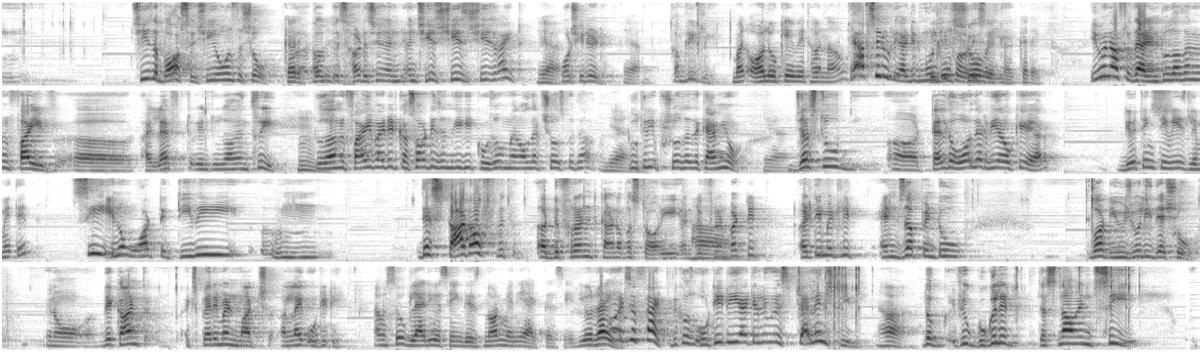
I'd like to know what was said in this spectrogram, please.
she's the boss and she owns the show. Correct, Uh, it's her decision and, and she's, she's, she's right. Yeah. What she did. Yeah. Completely. But all okay with her now? Yeah, absolutely. I did You multi did for show with recently. her, correct. Even after that, in 2005, uh, I left in 2003. Hmm. 2005, I did Kasauti Zindagi Ki Kusum and all that shows with her. Yeah. Two, three shows as a cameo. Yeah. Just to uh, tell the world that we are okay here. Do you think TV is limited? See, you know what? TV, um, they start off with a different kind of a story and different, Ah. but it ultimately ends up into what usually they show. You know, they can't experiment much, unlike OTT. I'm so glad you're saying this. Not many actors say it. You're right. No, it's a fact because OTT, I tell you, is challenge TV. Huh. The, if you Google it just now and see,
